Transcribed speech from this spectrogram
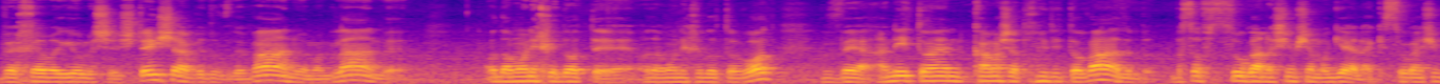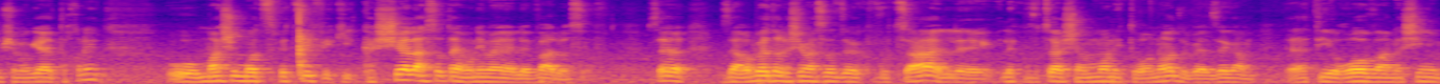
וחבר'ה הגיעו לשש תשע, ודובדבן, ומגלן, ועוד המון יחידות, אה, עוד המון יחידות טובות, ואני טוען כמה שהתוכנית היא טובה, זה בסוף סוג האנשים שמגיע אליה, כי סוג האנשים שמגיע לתוכנית הוא משהו מאוד ספציפי, כי קשה לעשות את האימונים האלה לבד בסוף. בסדר? זה הרבה יותר קשה לעשות את זה בקבוצה, לקבוצה יש המון יתרונות, ובגלל זה גם, לדעתי, רוב האנשים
